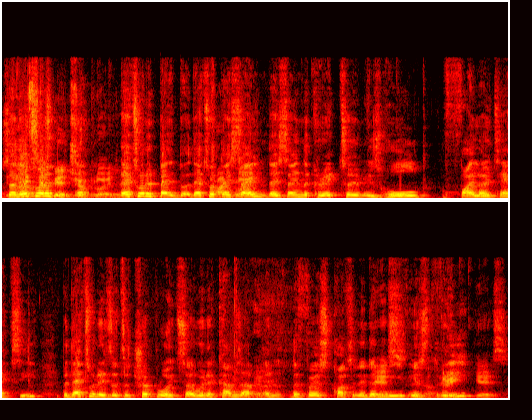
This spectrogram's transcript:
So It's that's what it, to be a triploid. That's what it. That's what they're saying. They're saying the correct term is Whorled Phyllotaxy, but that's what it is. It's a triploid. So when it comes up and the first cotyledon Yes, leaf is yeah, three, Yes.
